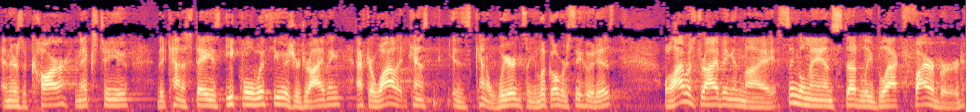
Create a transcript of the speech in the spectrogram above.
and there's a car next to you that kind of stays equal with you as you're driving, after a while it kind of is kind of weird, so you look over to see who it is. Well, I was driving in my single man Studley black Firebird,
